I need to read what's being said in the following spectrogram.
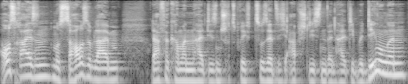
ausreisen, musst zu Hause bleiben. Dafür kann man halt diesen Schutzbrief zusätzlich abschließen, wenn halt die Bedingungen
